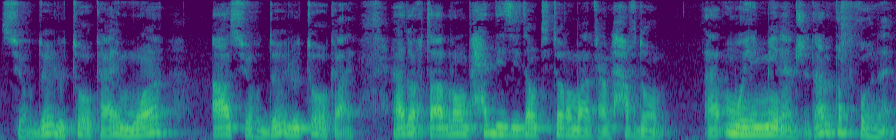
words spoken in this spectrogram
sur deux le tout carré moins a sur deux le tout carré هادو اعتبروهم بحال des identités remarquables حفظوهم مهمين على بجد نطبقو هنايا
